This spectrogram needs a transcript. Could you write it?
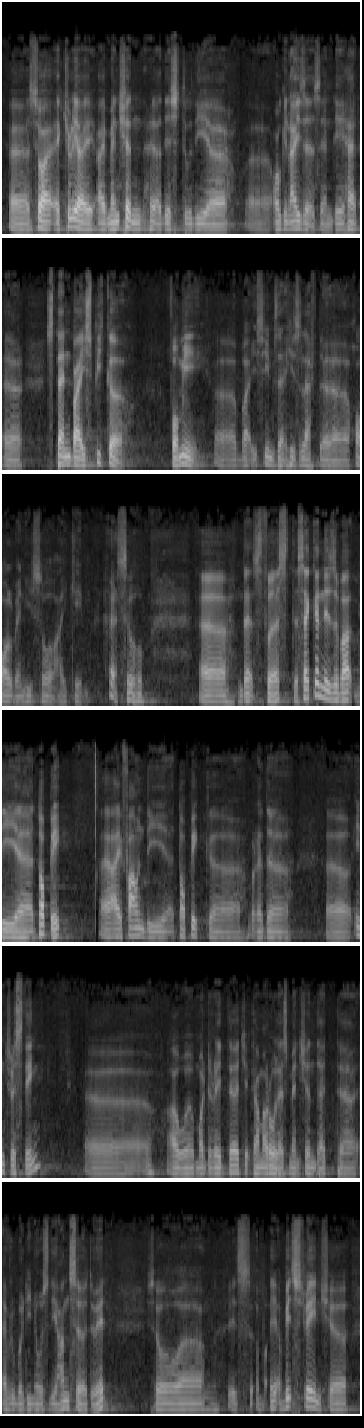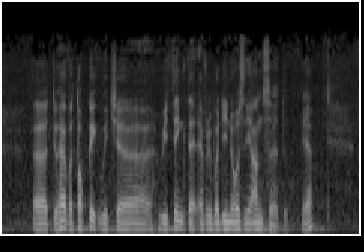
So I, actually, I, I mentioned this to the organizers, and they had a standby speaker for me, uh, but it seems that he's left the hall when he saw I came. so uh, that's first. The second is about the uh, topic. Uh, I found the uh, topic uh, rather interesting. our moderator, Cik Kamarul, has mentioned that everybody knows the answer to it. So it's a, a, bit strange Uh, to have a topic which uh, we think that everybody knows the answer to. Yeah?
